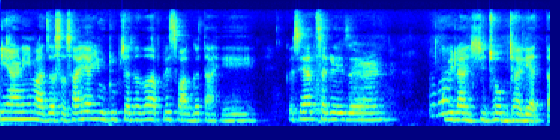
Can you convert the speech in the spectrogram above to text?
मी आणि माझा ससा या यूट्यूब चॅनलवर आपले स्वागत आहे. कसे आहात सगळेजण? विलांशची झोप झाली आत्ता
